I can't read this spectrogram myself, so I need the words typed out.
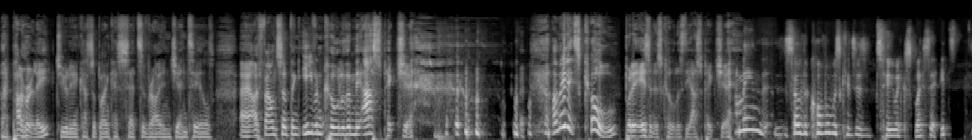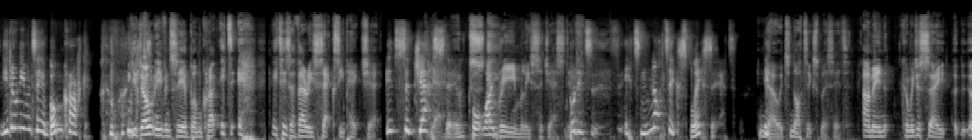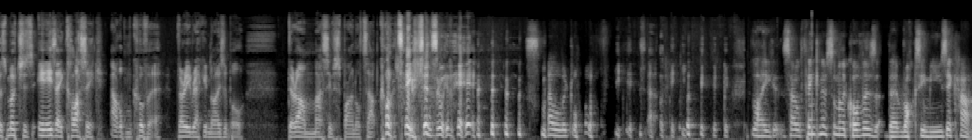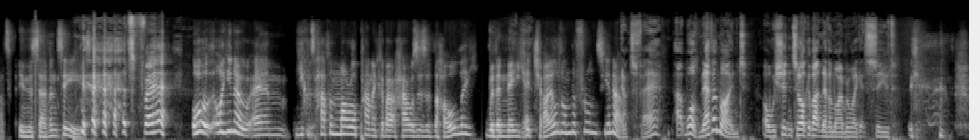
Apparently, Julian Casablanca said to Ryan Gentles, uh, I found something even cooler than the ass picture. I mean, it's cool, but it isn't as cool as the ass picture. I mean, so the cover was considered too explicit. It's you don't even see a bum crack. Like, you don't even see a bum crack. It's it is a very sexy picture. It's suggestive, but like extremely suggestive. But it's it's not explicit. No, it's not explicit. I mean, can we just say, as much as it is a classic album cover, very recognisable, there are massive Spinal Tap connotations with it. Smell the glove. Like, so thinking of some of the covers that Roxy Music had in the 70s. That's fair. Or, or you know, um, you could have a moral panic about houses of the holy with a naked Yeah. child on the front. You know, That's fair. Uh, well, never mind. Oh, we shouldn't talk about Nevermind when I get sued.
